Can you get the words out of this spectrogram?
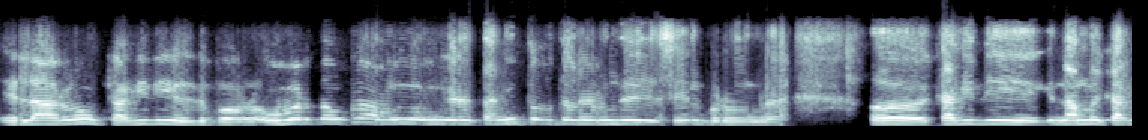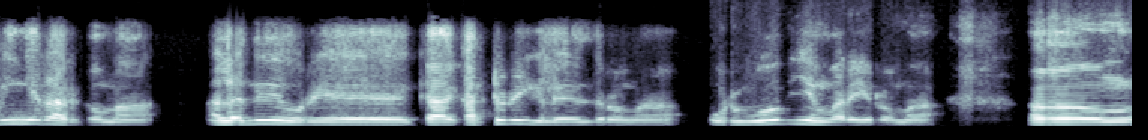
எல்லாரும் கவிதை எழுதுபவர்கள் ஒவ்வொருத்தவங்களும் அவங்கவுங்க தனித்துவத்துல இருந்து செயல்படுவோம்ல. கவிதை நம்ம கவிஞரா இருக்கோமா? அல்லது ஒரு க கட்டுரைகள் எழுதுறோமா? ஒரு ஓவியம் வரைகிறோமா ஆஹ்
